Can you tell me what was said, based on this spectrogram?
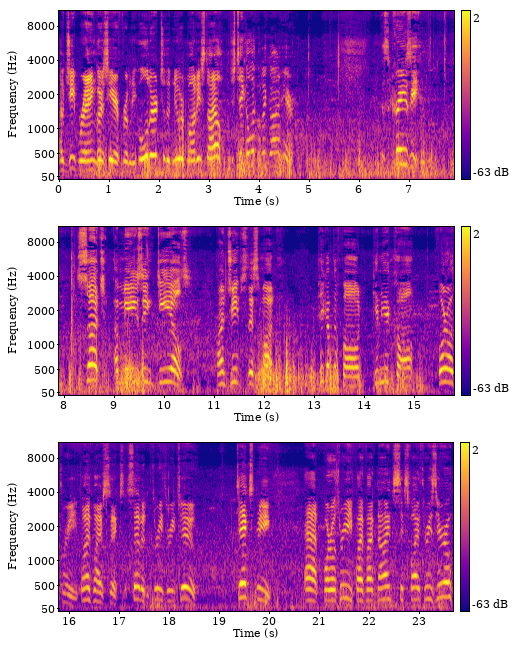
of Jeep Wranglers here, from the older to the newer body style. Just take a look what I got here. This is crazy. Such amazing deals on Jeeps this month. Pick up the phone, give me a call, 403-556-7332. Text me at 403-559-6530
